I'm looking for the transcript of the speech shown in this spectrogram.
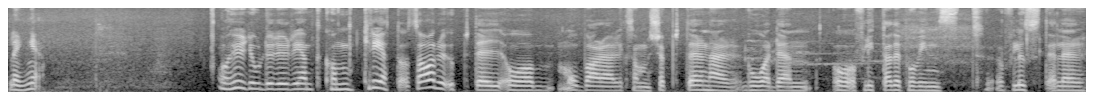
länge. Och hur gjorde du rent konkret då? Sa du upp dig och, och bara liksom köpte den här gården och flyttade på vinst och förlust eller?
